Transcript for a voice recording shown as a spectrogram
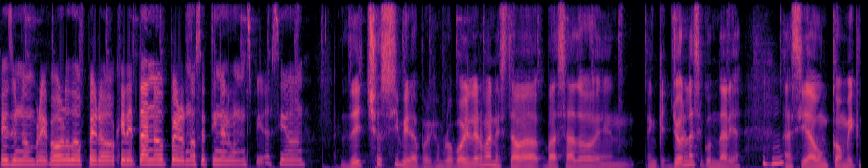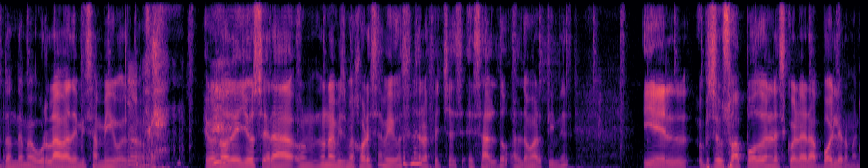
es de un hombre gordo, pero queretano, pero no se tiene alguna inspiración. De hecho, sí, mira, por ejemplo, Boilerman estaba basado en, en que yo en la secundaria hacía un cómic donde me burlaba de mis amigos, ¿no? Y uno de ellos era uno de mis mejores amigos hasta la fecha, es, Aldo, Aldo Martínez. Y él, pues, su apodo en la escuela era Boilerman.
